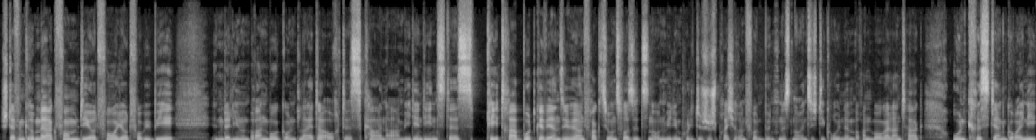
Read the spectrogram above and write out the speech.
Steffen Grimberg vom DJV JVBB in Berlin und Brandenburg und Leiter auch des KNA Mediendienstes. Petra Buttke werden Sie hören, Fraktionsvorsitzende und medienpolitische Sprecherin von Bündnis 90 Die Grünen im Brandenburger Landtag. Und Christian Goini,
